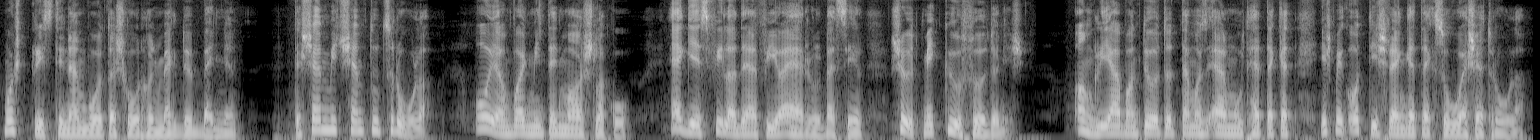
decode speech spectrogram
Most Kriszti nem volt a sor, hogy megdöbbenjen. Te semmit sem tudsz róla? Olyan vagy, mint egy marslakó. Egész Philadelphia erről beszél, sőt, még külföldön is. Angliában töltöttem az elmúlt heteket, és még ott is rengeteg szó esett róla.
